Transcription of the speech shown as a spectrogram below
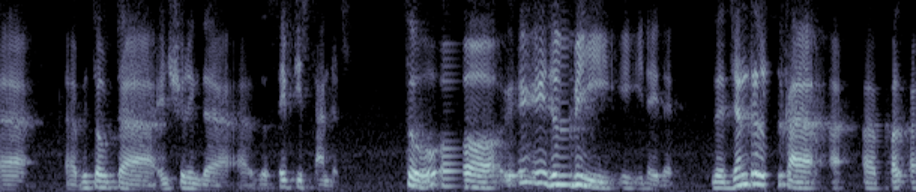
uh, without ensuring the, the safety standards. So it, will be you know, the, general uh, uh, uh,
